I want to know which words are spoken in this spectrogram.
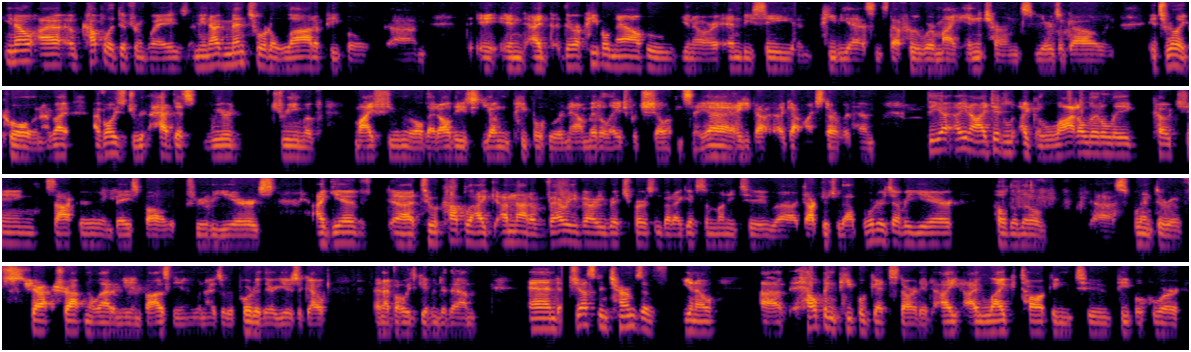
You know, I, a couple of different ways. I mean, I've mentored a lot of people. Um, and I, there are people now who, you know, are NBC and PBS and stuff who were my interns years ago. And it's really cool. And I've, I've always had this weird dream of my funeral that all these young people who are now middle aged would show up and say, "Yeah, he got I got my start with him." The uh, you know I did like a lot of little league coaching, soccer and baseball through the years. I give uh, to a couple. I, am not a very very rich person, but I give some money to uh, Doctors Without Borders every year. Pulled a little uh, splinter of shrapnel out of me in Bosnia when I was a reporter there years ago, and I've always given to them. And just in terms of you know uh, helping people get started, I, I like talking to people who are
